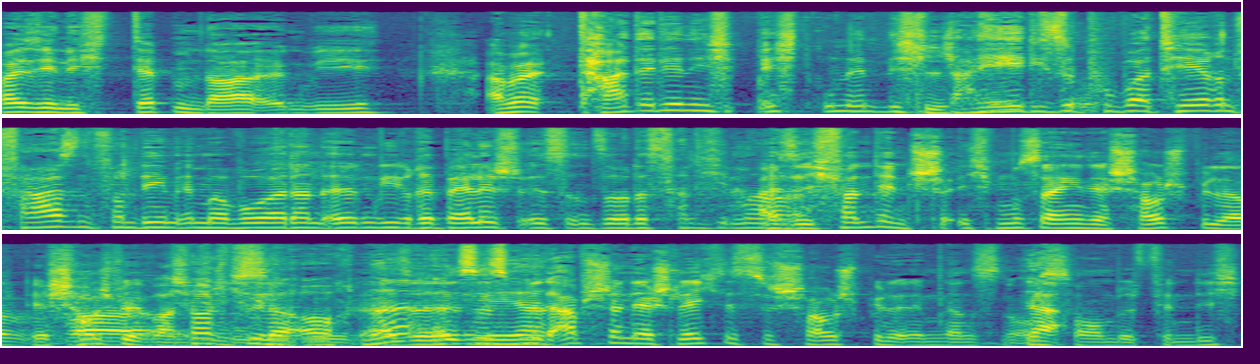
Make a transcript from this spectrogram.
weiß ich nicht, Deppen da irgendwie. Aber tat er dir nicht echt unendlich leid? Nee, diese pubertären Phasen von dem immer, wo er dann irgendwie rebellisch ist und so, das fand ich immer. Also ich fand den, ich muss sagen, der Schauspieler, Der Schauspieler war nicht nicht Schauspieler so auch, gut. ne? Also es ist Irgendwie, mit ja. Abstand der schlechteste Schauspieler im ganzen Ja. Ensemble, finde ich.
